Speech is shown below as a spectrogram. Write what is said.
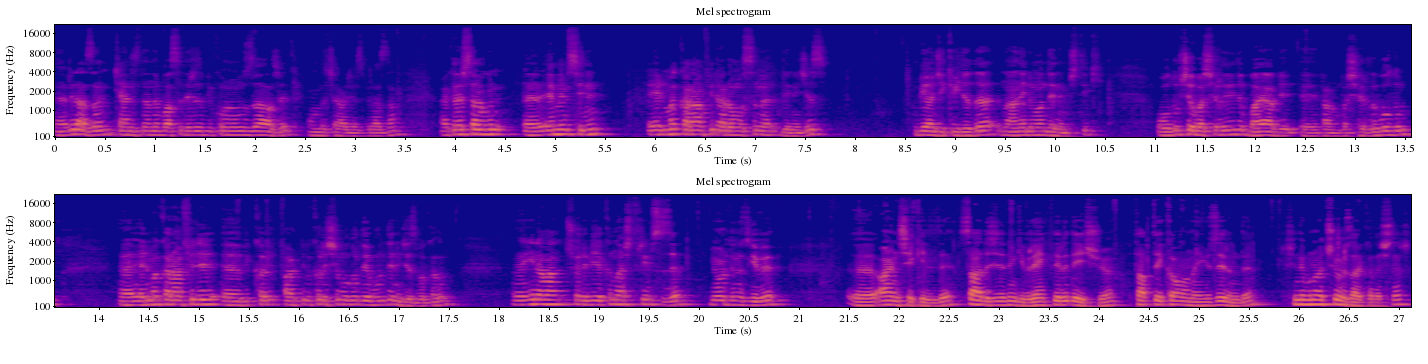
Ee, birazdan kendisinden de bahsederiz. Bir konumuz daha alacak. Onu da çağıracağız birazdan. Arkadaşlar bugün e, MMC'nin elma karanfil aromasını deneyeceğiz. Bir önceki videoda nane limon denemiştik. Oldukça başarılıydı. Bayağı bir e, ben başarılı buldum. E, elma karanfili e, bir farklı bir karışım olur diye bunu deneyeceğiz bakalım. E, yine ben şöyle bir yakınlaştırayım size. Gördüğünüz gibi e, aynı şekilde. Sadece dediğim gibi renkleri değişiyor. Taptaki kavanayı üzerinde. Şimdi bunu açıyoruz arkadaşlar.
